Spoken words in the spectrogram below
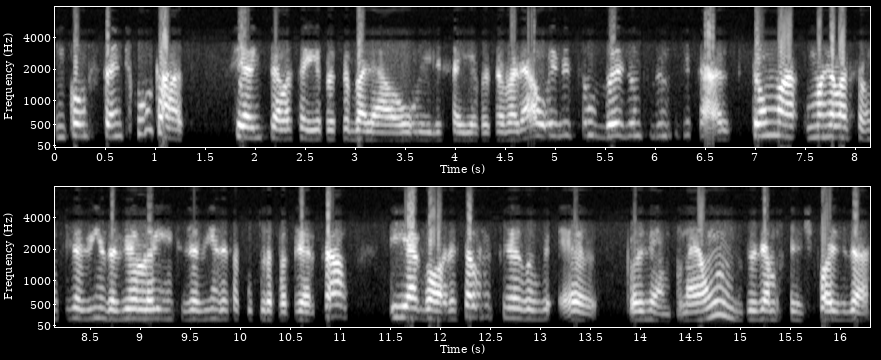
em constante contato. Se antes ela saía para trabalhar ou ele saía para trabalhar, ou eles estão os dois juntos dentro de casa. Então, uma, uma relação que já vinha da violência, já vinha dessa cultura patriarcal, e agora, se ela resolver, é, por exemplo, né, um dos exemplos que a gente pode dar,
